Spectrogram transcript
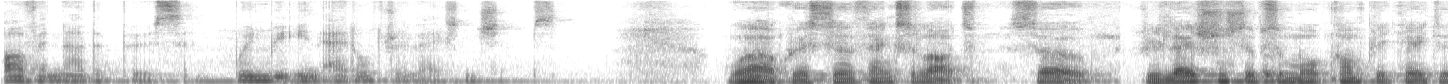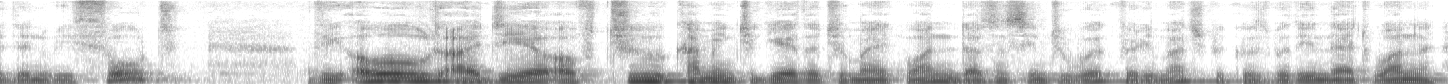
of another person when we're in adult relationships. Wow, Krista, thanks a lot. So, relationships are more complicated than we thought. The old idea of two coming together to make one doesn't seem to work very much because within that one,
